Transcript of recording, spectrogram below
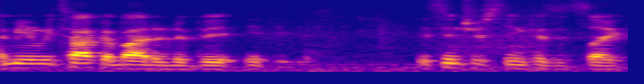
I mean, we talk about it a bit. It, it's interesting because it's like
